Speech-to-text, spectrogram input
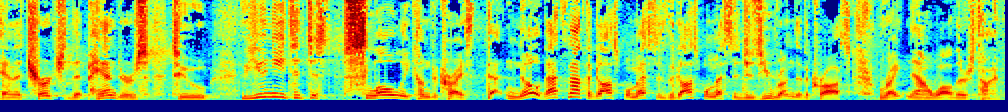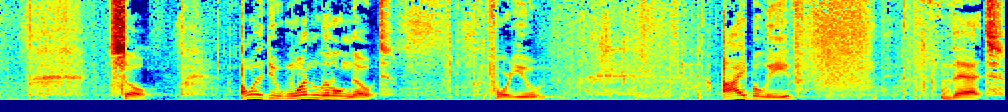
And a church that panders to, you need to just slowly come to Christ. That, no, that's not the gospel message. The gospel message is you run to the cross right now while there's time. So, I want to do one little note for you. I believe that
